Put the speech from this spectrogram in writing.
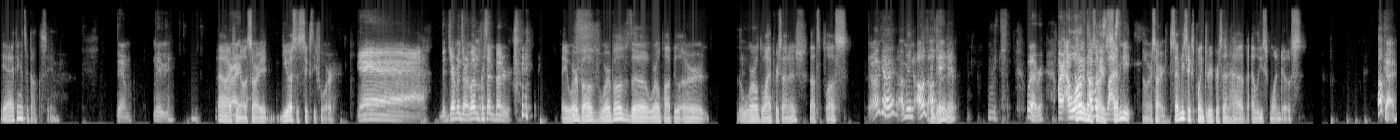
Yeah, I think it's about the same. Damn, maybe. Oh, actually, Right. no. Sorry, U.S. is 64. Yeah, the Germans are 11% better. They were above. We're above the world popular or the worldwide percentage. That's a plus. okay, I mean, I'll, I'll take doing it. Whatever. All right, I Oh, wait, to no, talk about sorry. these last 70. week. Oh, sorry. 76.3% have at least one dose. Okay.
